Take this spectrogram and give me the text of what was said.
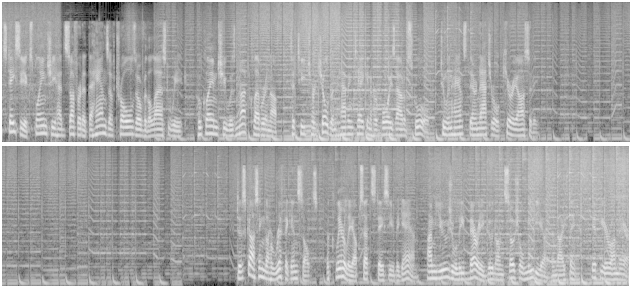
Stacey explained she had suffered at the hands of trolls over the last week who claimed she was not clever enough to teach her children having taken her boys out of school to enhance their natural curiosity. Discussing the horrific insults, a clearly upset Stacey began, I'm usually very good on social media and I think, if you're on there,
